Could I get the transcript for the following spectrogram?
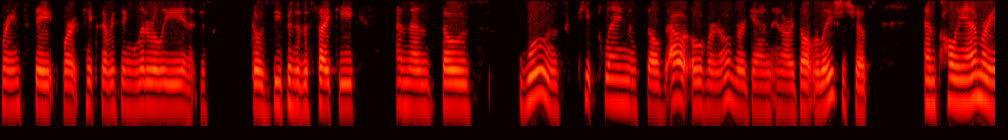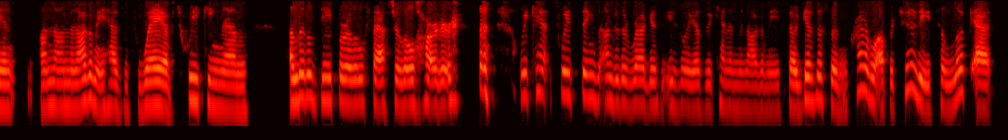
brain state where it takes everything literally and it just goes deep into the psyche and then those wounds keep playing themselves out over and over again in our adult relationships. And polyamory and non-monogamy has this way of tweaking them a little deeper, a little faster, a little harder. we can't sweep things under the rug as easily as we can in monogamy. So it gives us an incredible opportunity to look at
